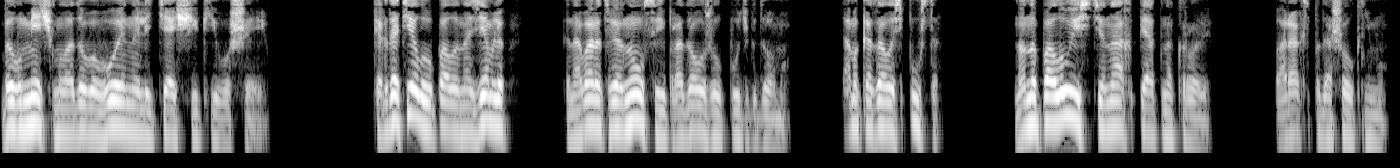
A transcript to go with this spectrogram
был меч молодого воина, летящий к его шее. Когда тело упало на землю, Коновар отвернулся и продолжил путь к дому. Там оказалось пусто, но на полу и стенах пятна крови. Паракс подошел к нему.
